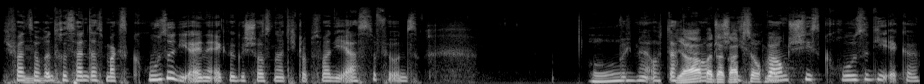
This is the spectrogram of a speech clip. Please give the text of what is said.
Ich fand es Hm. auch interessant, dass Max Kruse die eine Ecke geschossen hat. Ich glaube, es war die erste für uns. Wo ich Oh. mir auch dachte, Ja, warum, aber da gab's schießt, ja auch mal- warum schießt Kruse die Ecke?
